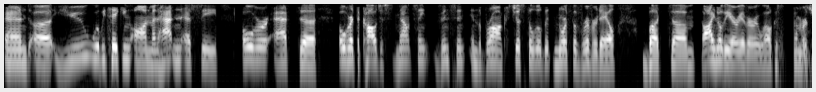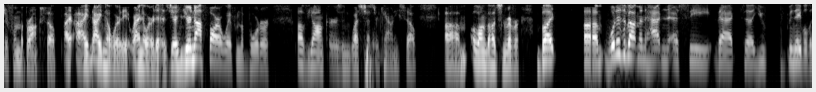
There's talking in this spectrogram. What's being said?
and uh, you will be taking on Manhattan SC over at uh, over at the College of Mount St. Vincent in the Bronx, just a little bit north of Riverdale. But um, I know the area very well because I'm originally from the Bronx, so I, I, I know where the I know where it is. You're, you're not far away from the border of Yonkers and Westchester County, so um, along the Hudson River. But um, what is about Manhattan SC that uh, you've been able to,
